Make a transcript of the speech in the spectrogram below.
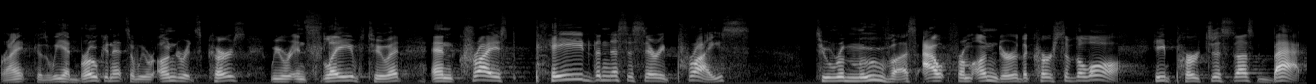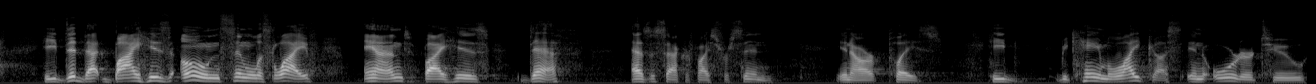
right? Because we had broken it, so we were under its curse, we were enslaved to it, and Christ paid the necessary price to remove us out from under the curse of the law. He purchased us back. He did that by his own sinless life and by his death as a sacrifice for sin in our place. He became like us in order to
